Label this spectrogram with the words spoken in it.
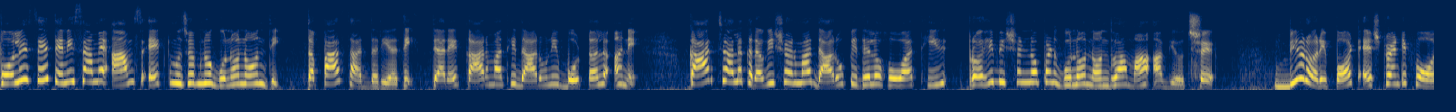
પોલીસે તેની સામે આર્મ્સ એક્ટ મુજબનો ગુનો નોંધી તપાસ હાથ ધરી હતી. ત્યારે કારમાંથી દારૂની બોટલ અને કાર ચાલક રવિ શર્મા દારૂ પીધેલો હોવાથી પ્રોહિબિશનનો પણ ગુનો નોંધવામાં આવ્યો છે. Bureau report S twenty four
